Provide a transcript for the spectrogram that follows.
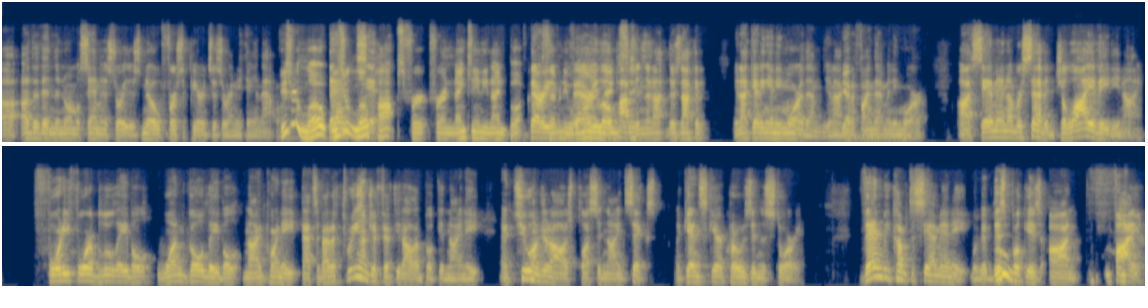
uh, other than the normal Sandman story, there's no first appearances or anything in that one. These are low. these are low pops for for a 1989 book. very 71, very low pops and they're not there's not gonna you're not getting any more of them you're not Yep. gonna find that many more uh sandman number seven july of 89 44 blue label one gold label 9.8 that's about a $350 book in 9.8 and $200 plus in 9.6 again scarecrows in the story. Then we come to sandman 8 we're good this Ooh. book is on fire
